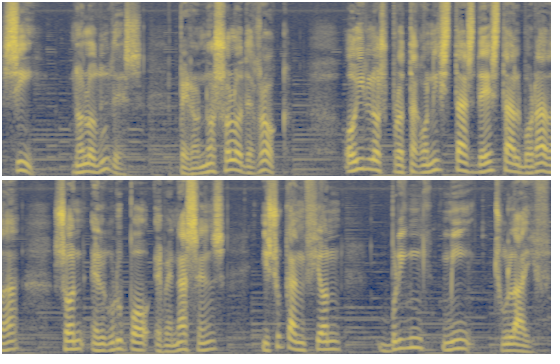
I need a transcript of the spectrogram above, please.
Sí, no lo dudes, pero no solo de rock. Hoy los protagonistas de esta alborada son el grupo Evanescence y su canción Bring Me to Life.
